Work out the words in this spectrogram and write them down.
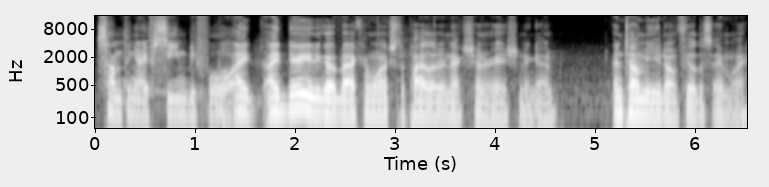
something I've seen before. Well, I I dare you to go back and watch the pilot of Next Generation again, and tell me you don't feel the same way.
